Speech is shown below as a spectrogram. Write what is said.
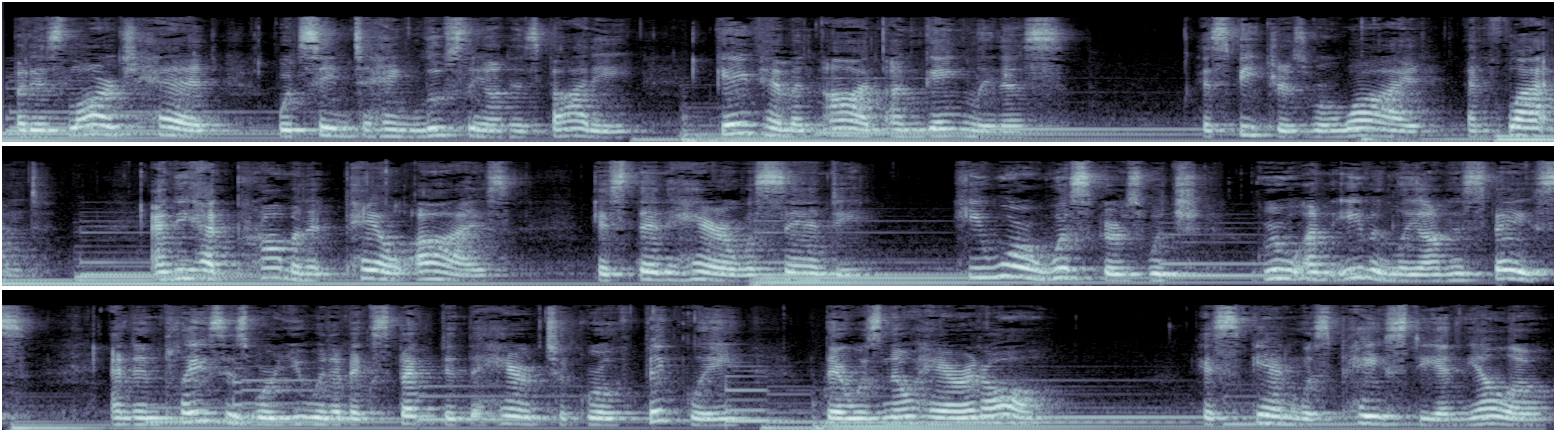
but his large head, which seemed to hang loosely on his body, gave him an odd ungainliness. His features were wide and flattened, and he had prominent pale eyes. His thin hair was sandy. He wore whiskers which grew unevenly on his face, and in places where you would have expected the hair to grow thickly, there was no hair at all. His skin was pasty and yellow.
